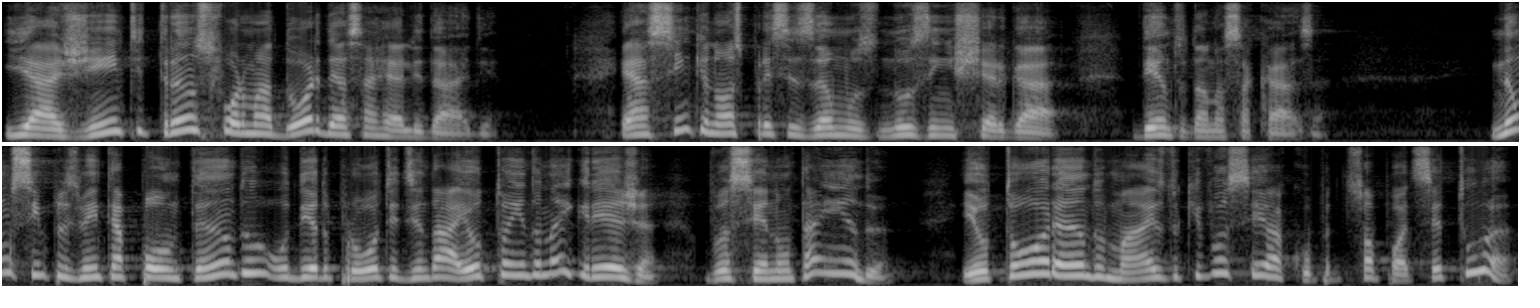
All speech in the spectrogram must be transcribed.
e agente transformador dessa realidade. É assim que nós precisamos nos enxergar dentro da nossa casa. Não simplesmente apontando o dedo para o outro e dizendo, ah, eu estou indo na igreja, você não está indo. Eu estou orando mais do que você, a culpa só pode ser tua.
